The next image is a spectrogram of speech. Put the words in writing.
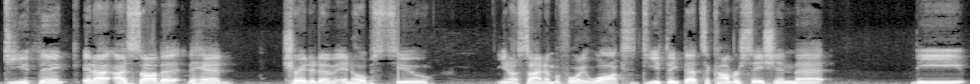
Do you think? And I, I saw that they had traded him in hopes to, you know, sign him before he walks. Do you think that's a conversation that the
